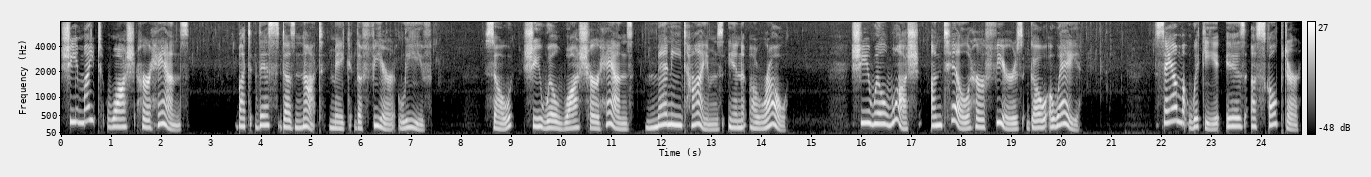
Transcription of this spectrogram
she might wash her hands. But this does not make the fear leave. So she will wash her hands many times in a row. She will wash until her fears go away. Sam Wiki is a sculptor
